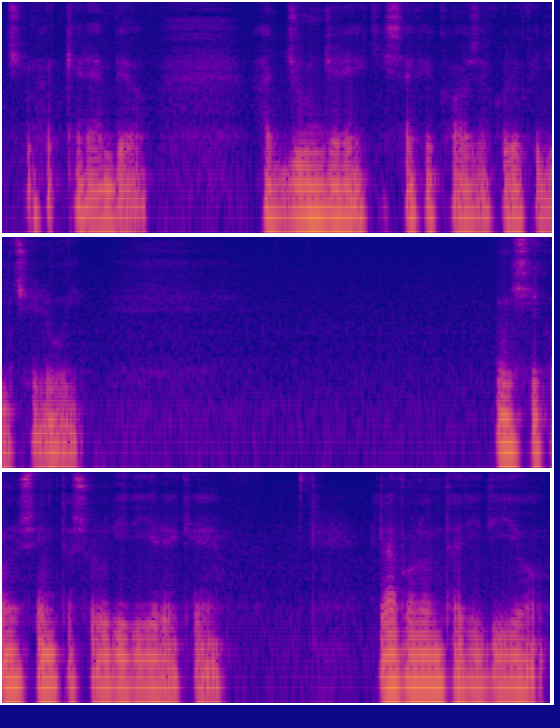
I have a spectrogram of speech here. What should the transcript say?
ci mancherebbe aggiungere chissà che cosa a quello che dice lui. Mi si consenta solo di dire che la volontà di Dio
